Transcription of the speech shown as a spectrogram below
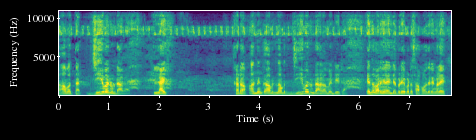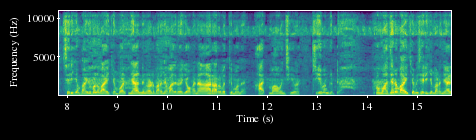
നാമത്താൽ ജീവൻ ഉണ്ടാകാൻ ലൈഫ് കേട്ടോ? അത് നിങ്ങൾക്ക് അവൻ നാമത്തിൽ ജീവൻ ഉണ്ടാകാൻ വേണ്ടിയിട്ടാണ് എന്ന് പറഞ്ഞാൽ എന്റെ പ്രിയപ്പെട്ട സഹോദരങ്ങളെ ശരിക്കും ബൈബിൾ വായിക്കുമ്പോൾ ഞാൻ നിങ്ങളോട് പറഞ്ഞ വചനം യോഹന ആറ് അറുപത്തി മൂന്ന് ആത്മാവും ജീവൻ ജീവൻ കിട്ടുക. അപ്പോൾ വചനം വായിക്കുമ്പോൾ ശരിക്കും പറഞ്ഞാൽ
